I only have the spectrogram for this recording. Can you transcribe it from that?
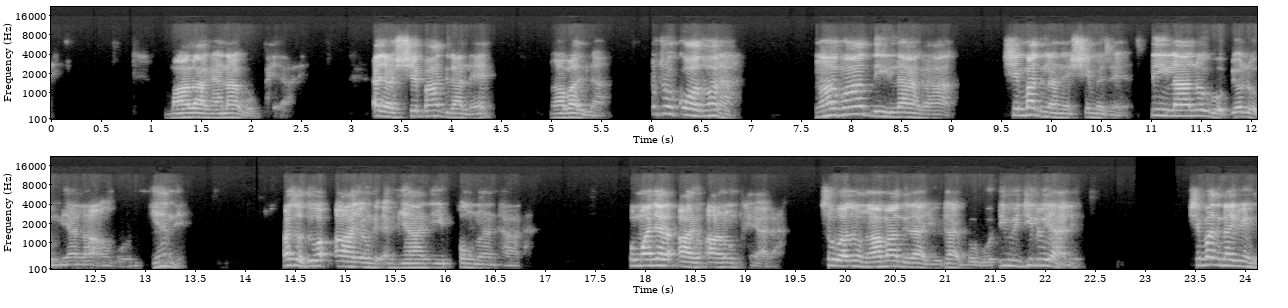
တယ်မာလာကန္နာကိုဖယ်ရတယ်အဲကြောင့်ရှစ်ပါးသီလနဲ့ ငါးပါးသီလတော်တော်ကွာသွားတာငါးပါးသီလကရှစ်ပါးသီလနဲ့ရှင်းမဲ့စဉ်သီလလို့ကိုပြောလို့မြန်လာအောင်ကိုညံ့တယ်အဲဆိုသူကအာယုံတွေအများကြီးပုံလွှမ်းထားတာပုံမှန်ကျတော့အာယုံအားလုံးဖယ်ရတာဆိုပါစို့၅ပါးသီလယူထားတဲ့ပုဂ္ဂိုလ် TV ကြည့်လို့ရလေရှင်းပါးသီလယူရင်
